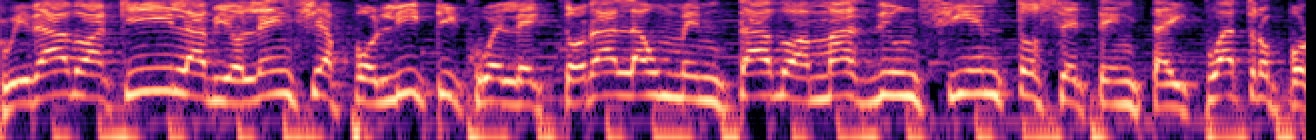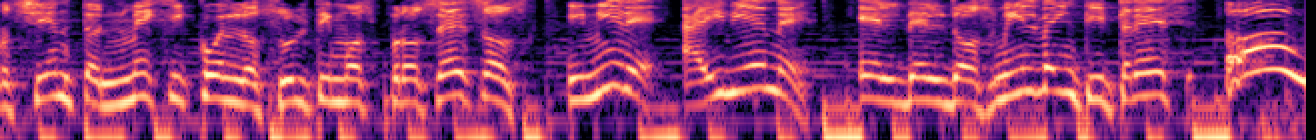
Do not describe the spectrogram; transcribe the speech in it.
Cuidado aquí, la violencia político-electoral ha aumentado a más de un 174% en México en los últimos procesos. Y mire, ahí viene, el del 2023. ¡Oh!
